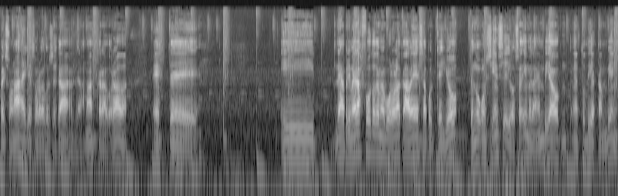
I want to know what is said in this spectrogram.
personaje que es sobre 14K, de la máscara dorada. Este. Y la primera foto que me voló la cabeza, porque yo tengo conciencia y lo sé, y me la he enviado en estos días también.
